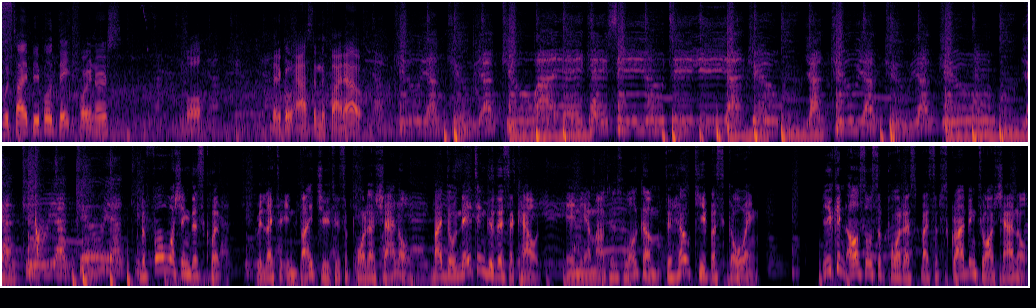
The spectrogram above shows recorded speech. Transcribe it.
Would Thai people date foreigners? Well, better go ask them to find out. Before watching this clip, we'd like to invite you to support our channel by donating to this account. Any amount is welcome to help keep us going. You can also support us by subscribing to our channel.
